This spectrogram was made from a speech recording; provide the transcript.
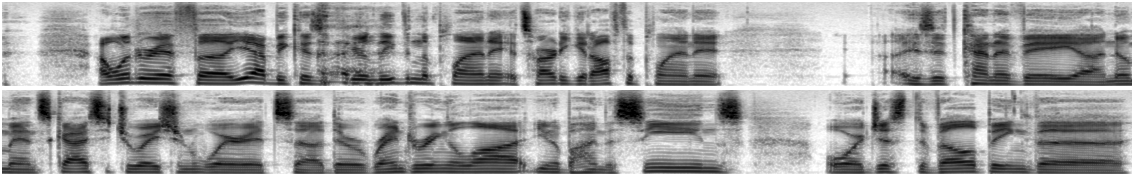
I wonder if, uh, yeah, because if you're leaving the planet, it's hard to get off the planet. Is it kind of a uh, No Man's Sky situation where it's uh, they're rendering a lot, you know, behind the scenes, or just developing the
